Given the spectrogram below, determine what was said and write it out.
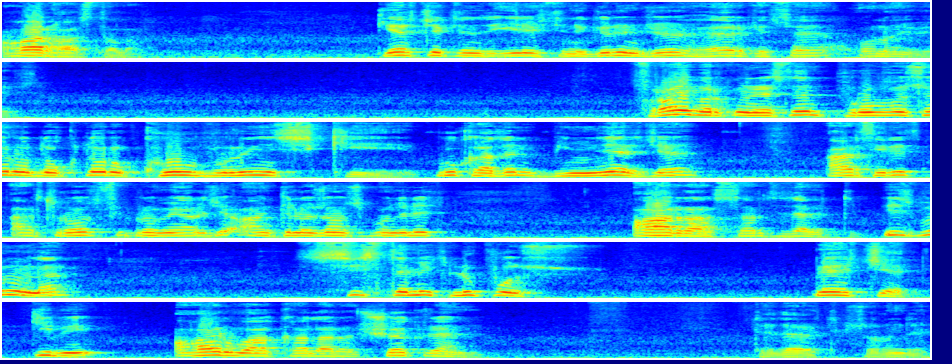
Ağır hastalar. Gerçekten de iyileştiğini görünce herkese onay verdi. Freiburg Üniversitesi'nin Profesörü Doktor Kubrinski bu kadın binlerce artrit, artroz, fibromiyalji, ankilozan spondilit ağır hastaları tedavi etti. Biz bununla sistemik lupus, behçet gibi ağır vakaları şökren tedavi ettik. Sorun değil.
